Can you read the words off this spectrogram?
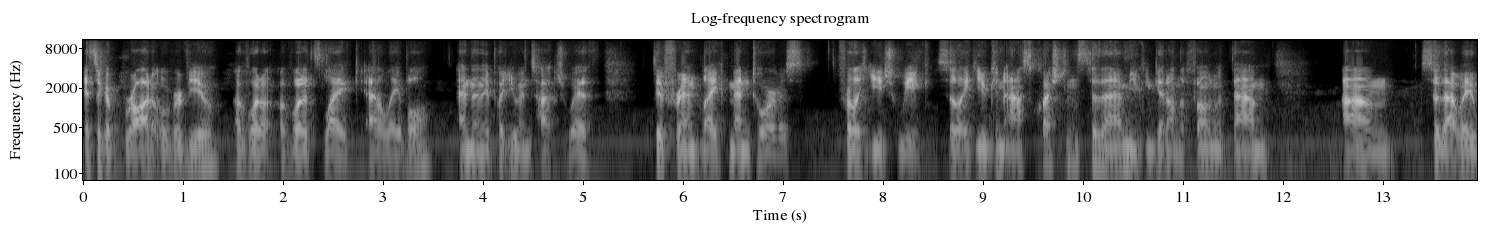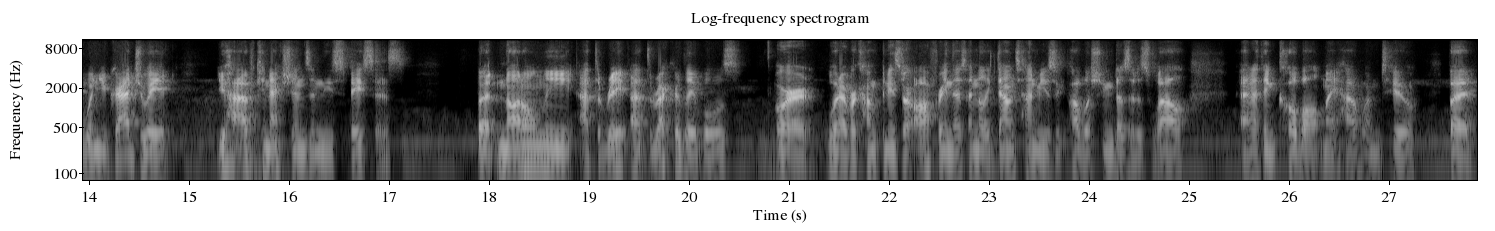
it's like a broad overview of what of what it's like at a label, and then they put you in touch with different like mentors for like each week. So like you can ask questions to them, you can get on the phone with them. Um, so that way, when you graduate, you have connections in these spaces but not only at the rate at the record labels or whatever companies are offering this i know like downtown music publishing does it as well and i think Kobalt might have one too but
